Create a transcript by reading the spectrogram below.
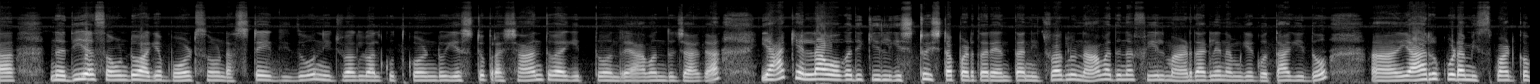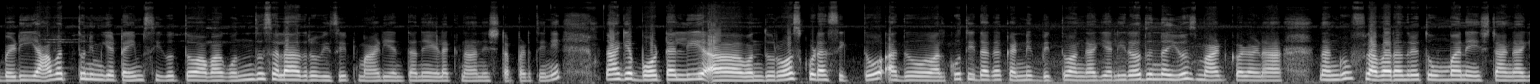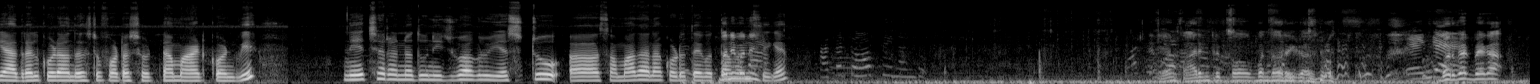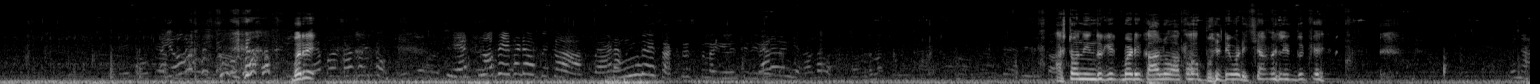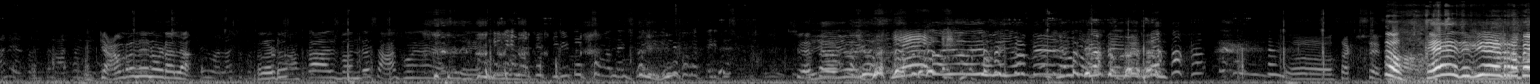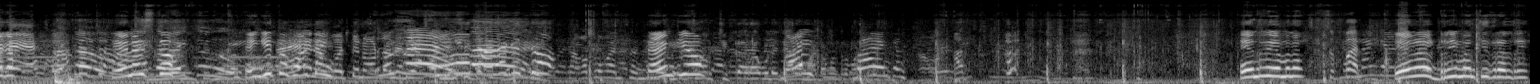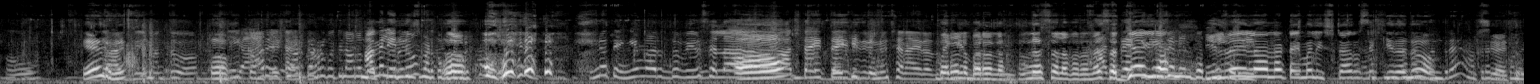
ನದಿಯ ಸೌಂಡು ಹಾಗೆ ಬೋಟ್ ಸೌಂಡ್ ಅಷ್ಟೇ ಇದ್ದಿದ್ದು. ನಿಜವಾಗ್ಲೂ ಅಲ್ಲಿ ಕುತ್ಕೊಂಡು ಎಷ್ಟು ಪ್ರಶಾಂತವಾಗಿತ್ತು ಅಂದರೆ ಆ ಒಂದು ಜಾಗ. ಯಾಕೆಲ್ಲ ಹೋಗೋದಕ್ಕೆ ಇಲ್ಲಿಗೆ ಇಷ್ಟು ಇಷ್ಟಪಡ್ತಾರೆ ಅಂತ ನಿಜವಾಗ್ಲೂ ನಾವು ಅದನ್ನು ಫೀಲ್ ಮಾಡಿದಾಗಲೇ ನಮಗೆ ಗೊತ್ತಾಗಿದ್ದು. ಯಾರು ಕೂಡ ಮಿಸ್ ಮಾಡ್ಕೋಬೇಡಿ. ಯಾವತ್ತು ನಿಮಗೆ ಟೈಮ್ ಸಿಗುತ್ತೋ ಅವಾಗ ಒಂದು ಸಲ ಆದರೂ ವಿಸಿಟ್ ಮಾಡಿ ಅಂತಲೇ ಹೇಳಕ್ಕೆ ನಾನು ಇಷ್ಟಪಡ್ತೀನಿ. ಹಾಗೆ ಬೋಟಲ್ಲಿ ಒಂದು ರೋಸ್ ಕೂಡ ಸಿಕ್ತು. ಅದು ಅಲ್ಲಿ ಕೂತಿದ್ದಾಗ ಕಣ್ಣಿಗೆ ಬಿತ್ತು. ಹಂಗಾಗಿ ಅಲ್ಲಿರೋದನ್ನ ಯೂಸ್ ಮಾಡ್ಕೊಳ್ಳೋಣ. ನನಗೂ ಫ್ಲವರ್ ಅಂದರೆ ತುಂಬಾ ಇಷ್ಟ. ಹಂಗಾಗಿ ಅದರಲ್ಲಿ ಕೂಡ ಒಂದಷ್ಟು ಫೋಟೋಶೂಟ್ನ ಮಾಡ್ಕೊಂಡ್ವಿ. ನೇಚರ್ ಅನ್ನೋದು ನಿಜವಾಗ್ಲೂ ಎಷ್ಟು ಸಮಾಧಾನ ಕೊಡುತ್ತೆ ಗೊತ್ತಾ ಮನಸ್ಸಿಗೆ? ಏನು ಫಾರಿನ್ ಟ್ರಿಪ್ ಹೋಗಿ ಬರ್ಬೇಕು ಬೇಗ. ಬರ್ರಿ. ಅಷ್ಟೊಂದು ಹಿಂದಕ್ಕೆ ಇಟ್ಬಾಡಿ ಕಾಲು ಹಾಕೋ ಪಲ್ಟಿ ಹೊಡಿಸಿ ಆಮೇಲೆ ಇದ್ದಕ್ಕೆ ಕ್ಯಾಮ್ರಾನೇ ನೋಡಲ್ಲ. ಸಾಕು ಏ ರಿವ್ಯೂ ಹೇಳ್ರ ಬೇಗ. ಏನಿಸ್ತು? ಹೆಂಗಿತ್ತು ಥ್ಯಾಂಕ್ ಯು ಏನ್ರಿ ಯಮುನ? ಏನೋ ಡ್ರೀಮ್ ಅಂತಿದ್ರಲ್ರಿ? ಹೇಳ್ರಿ. ಆಮೇಲೆ ಇನ್ನೂ ತೆಂಗಿ ಮರದ್ದು ವ್ಯೂಸ್ ಎಲ್ಲ ಅತ್ತ ಇತ್ತ ಇದ್ದಿದ್ರೆ ಇನ್ನೂ ಚೆನ್ನಾಗಿರೋದು. ಬರಲ್ಲ ಬರಲ್ಲ. ಇನ್ನೊಂದ್ಸಲ ಬರೋಣ. ಸದ್ಯ ಇಲ್ವೇ? ಇಲ್ಲ ಅನ್ನೋ ಟೈಮಲ್ಲಿ ಇಷ್ಟಾದ್ರು ಸಿಕ್ಕಿರೋದು. ಖುಷಿ ಆಯ್ತು.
